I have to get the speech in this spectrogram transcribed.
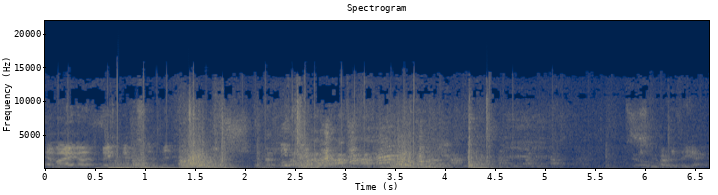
Am I not magnificent? Part of the act.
